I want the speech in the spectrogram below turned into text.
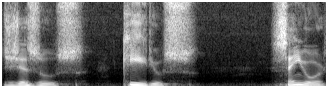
de Jesus, Quírios, Senhor,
